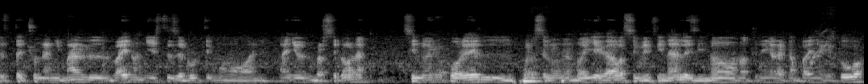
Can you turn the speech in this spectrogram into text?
está hecho un animal Byron y este es el último año en Barcelona. Si no era por él, Barcelona no llegaba a semifinales y no, no tenía la campaña que tuvo.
